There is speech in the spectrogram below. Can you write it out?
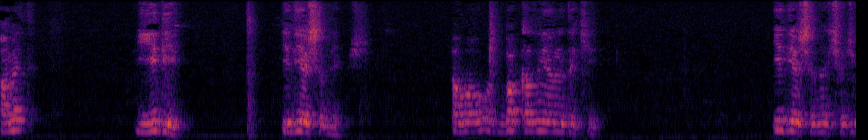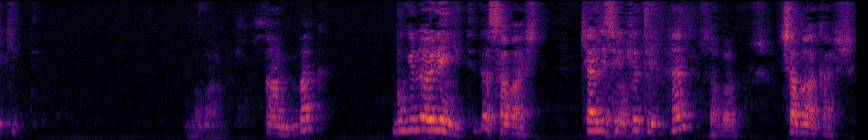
Ahmet? Yedi. Yedi yaşındaymış. Ama o bakkalın yanındaki. Yedi yaşındaki çocuk gitti. Amin bak. Bugün öğlen gitti de sabah işte. Kendisini Sabah. kötü. He? Sabah Sabaha karşı.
